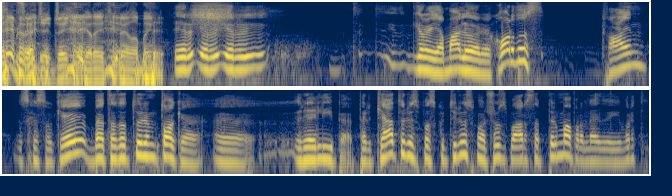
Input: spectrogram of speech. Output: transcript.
šiaip žaidžia, žaidžia gerai, tikrai labai. Ir, ir, ir gerai, Jamalio rekordas, fine, viskas ok, bet tada turim tokią e, realybę. Per keturis paskutinius mačius Barsa pirmą praleido įvartį,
